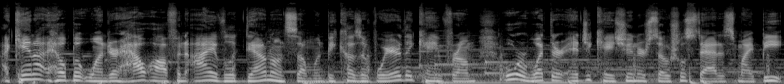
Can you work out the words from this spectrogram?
I cannot help but wonder how often I have looked down on someone because of where they came from or what their education or social status might be.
